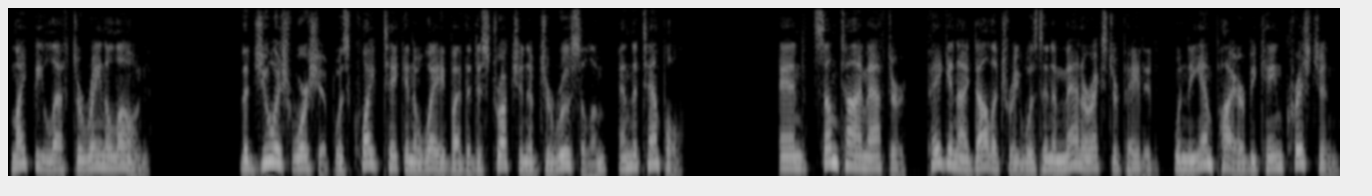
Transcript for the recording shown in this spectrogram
might be left to reign alone. The Jewish worship was quite taken away by the destruction of Jerusalem and the Temple. And, some time after, pagan idolatry was in a manner extirpated, when the empire became Christian.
